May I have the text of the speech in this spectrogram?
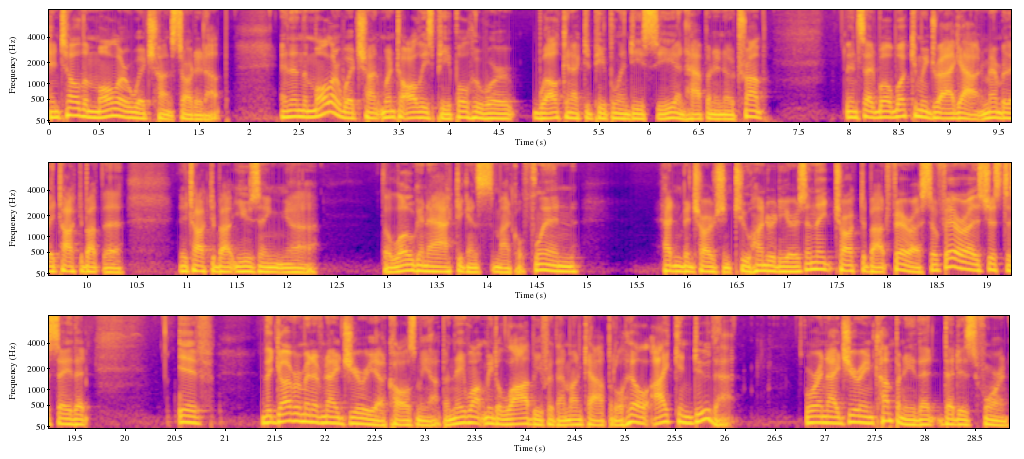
until the Mueller witch hunt started up. And then the Mueller witch hunt went to all these people who were well connected people in DC and happened to know Trump and said, well, what can we drag out? remember, they talked about the, they talked about using uh, the Logan Act against Michael Flynn, hadn't been charged in 200 years. And they talked about FARA. So FARA is just to say that if the government of Nigeria calls me up and they want me to lobby for them on Capitol Hill, I can do that. Or a Nigerian company that, that is foreign.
